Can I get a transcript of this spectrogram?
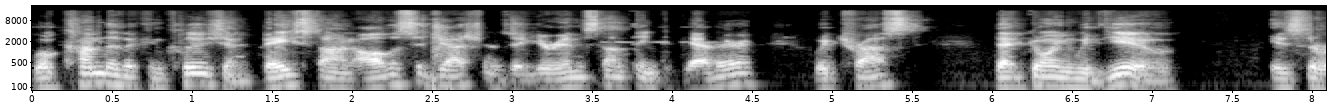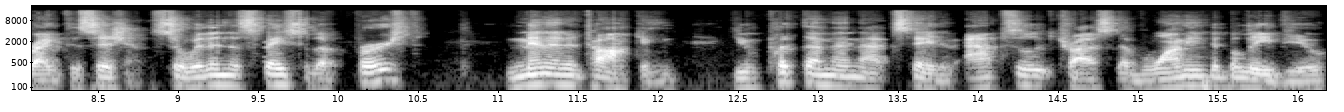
will come to the conclusion based on all the suggestions that you're in something together with trust that going with you is the right decision. So within the space of the first minute of talking, you put them in that state of absolute trust of wanting to believe you,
